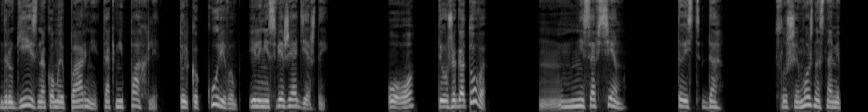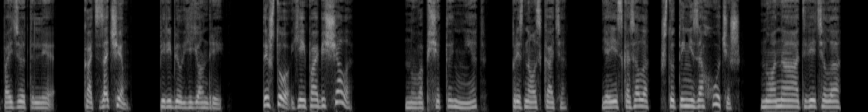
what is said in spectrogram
Другие знакомые парни так не пахли, только куревом или несвежей одеждой. «О, ты уже готова?» «Не совсем. То есть, да. Слушай, можно с нами пойдет или...» «Кать, зачем?» — перебил ее Андрей. «Ты что, ей пообещала?» «Ну, вообще-то нет», — призналась Катя. «Я ей сказала, что ты не захочешь, но она ответила...»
